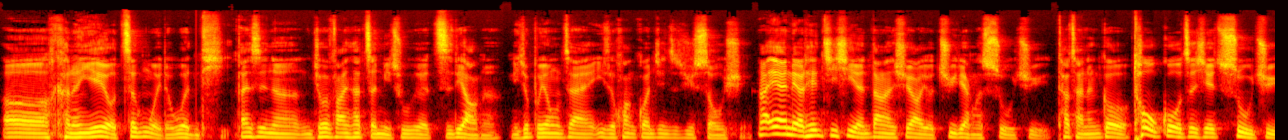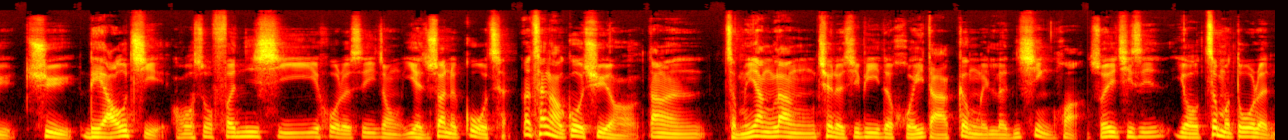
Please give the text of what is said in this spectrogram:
呃，可能也有真伪的问题，但是呢，你就会发现他整理出的资料呢，你就不用再一直换关键字去搜寻。那 AI 聊天机器人当然需要有巨量的数据，它才能够透过这些数去。去了解，或者说分析，或者是一种演算的过程。那参考过去哦，当然。怎么样让 ChatGPT 的回答更为人性化？所以其实有这么多人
